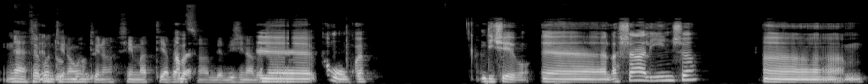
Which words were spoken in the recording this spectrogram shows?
Eh, cioè, continua, continua. Sì, Mattia penso Vabbè, abbia avvicinato. Eh, comunque, dicevo, eh, la scena Lynch eh,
